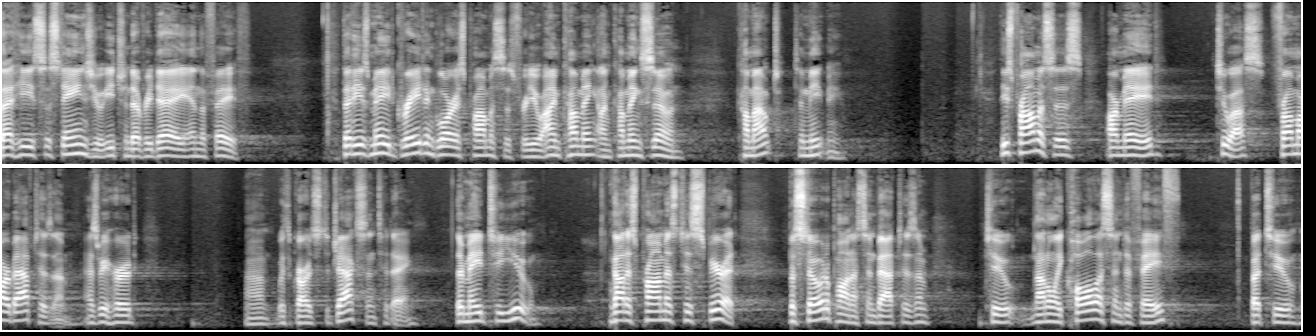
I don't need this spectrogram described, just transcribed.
that He sustains you each and every day in the faith, that He has made great and glorious promises for you. I'm coming, I'm coming soon. Come out to meet me. These promises are made to us from our baptism, as we heard uh, with regards to Jackson today. They're made to you. God has promised His Spirit bestowed upon us in baptism to not only call us into faith, but to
